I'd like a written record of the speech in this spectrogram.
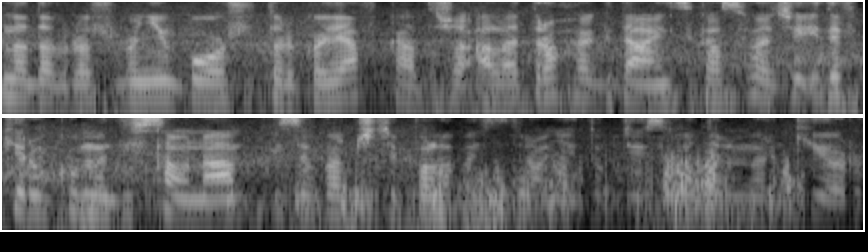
No dobra, żeby nie było, że tylko ja w kadrze, ale trochę Gdańska. Słuchajcie, idę w kierunku Madisona i zobaczcie po lewej stronie, tu gdzie jest hotel Mercure.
